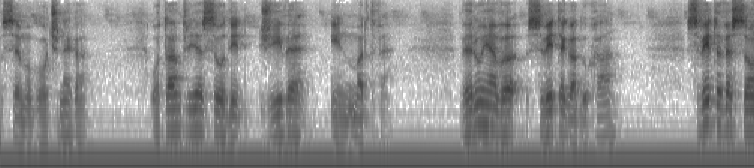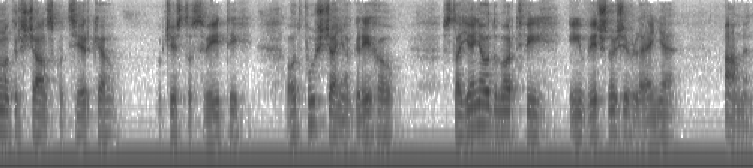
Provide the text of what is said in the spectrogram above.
vsemogočnega, od tam pride soditi žive in mrtve. Verujem v svetega duha, sveto vesolno krščansko crkev, občesto svetih, odpuščanja grehov, stajenja od mrtvih in večno življenje. Amen.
